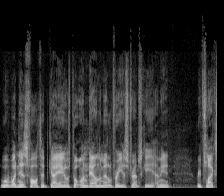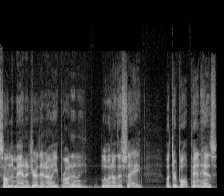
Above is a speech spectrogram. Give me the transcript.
Well, it wasn't his fault that Gallegos put one down the middle for Yastrzemski. I mean, it reflects on the manager that, oh, you brought in, blew another save. But their bullpen has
